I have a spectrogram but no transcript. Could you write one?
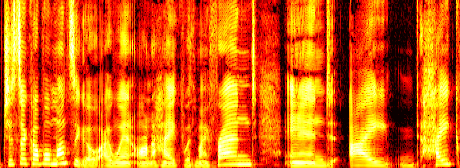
Just a couple months ago, I went on a hike with my friend, and I hike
